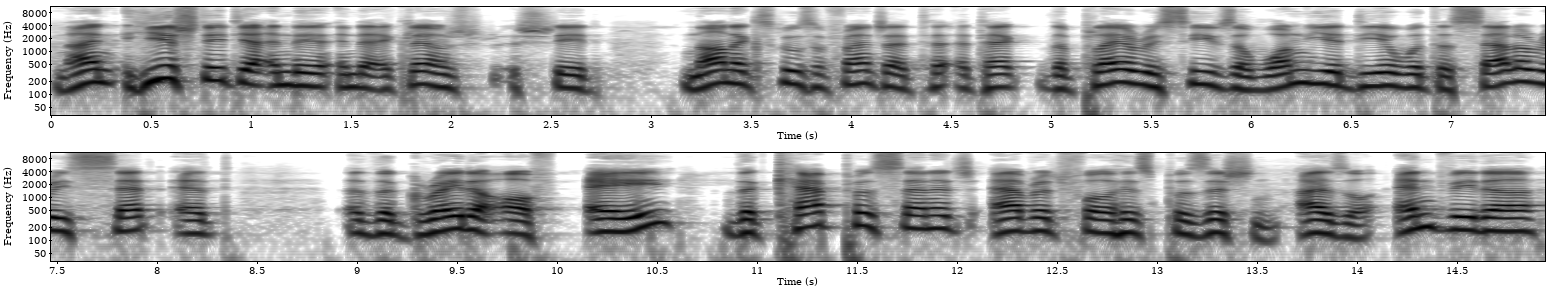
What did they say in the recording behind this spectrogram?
Nein, hier steht ja in der, in der Erklärung steht non-exclusive franchise ta- tag. The player receives a one-year deal with the salary set at the greater of A, the cap percentage average for his position. Also entweder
